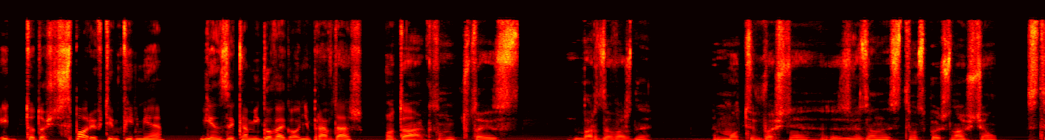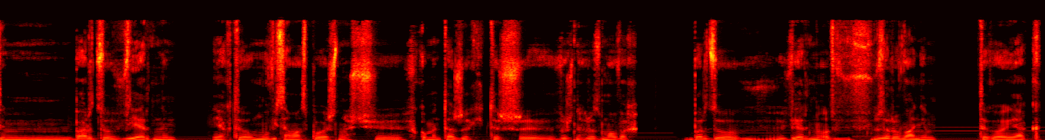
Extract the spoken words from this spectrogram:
i to dość spory w tym filmie, języka migowego, nieprawdaż? O tak, no tutaj jest bardzo ważny motyw właśnie związany z tą społecznością, z tym bardzo wiernym, jak to mówi sama społeczność y, w komentarzach i też y, w różnych rozmowach, bardzo wiernym odwzorowaniem tego, jak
